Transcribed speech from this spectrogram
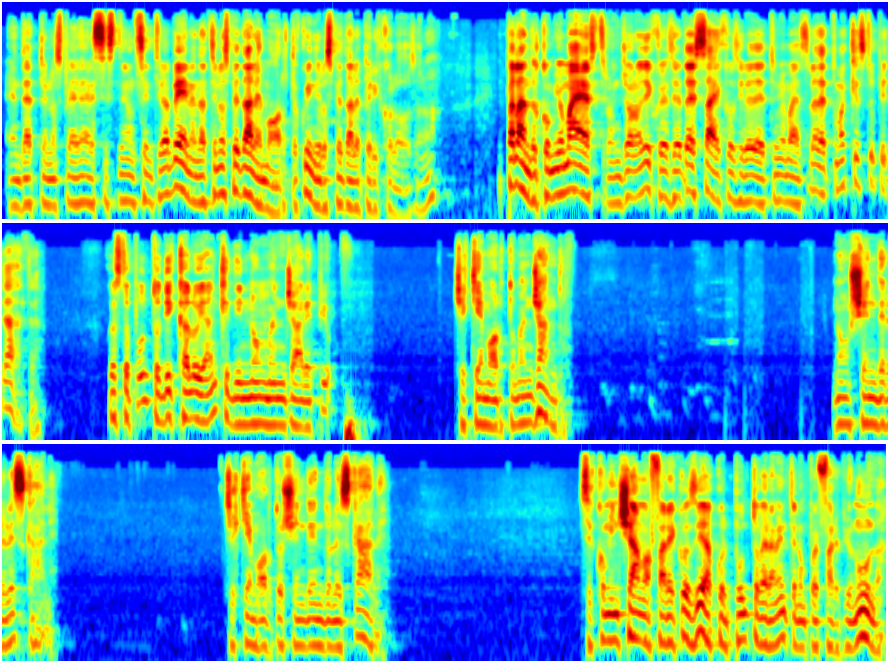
è andato in ospedale, non sentiva bene, è andato in ospedale è morto, quindi l'ospedale è pericoloso, no? Parlando con mio maestro un giorno di questo, ho detto, eh, sai così l'ha detto mio maestro, ha detto, ma che stupidata. A questo punto dica lui anche di non mangiare più. C'è chi è morto mangiando. Non scendere le scale. C'è chi è morto scendendo le scale se cominciamo a fare così, a quel punto veramente non puoi fare più nulla.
